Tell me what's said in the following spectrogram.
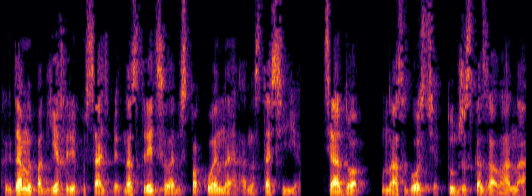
Когда мы подъехали к усадьбе, нас встретила обеспокоенная Анастасия. «Теодор, у нас гости», – тут же сказала она.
